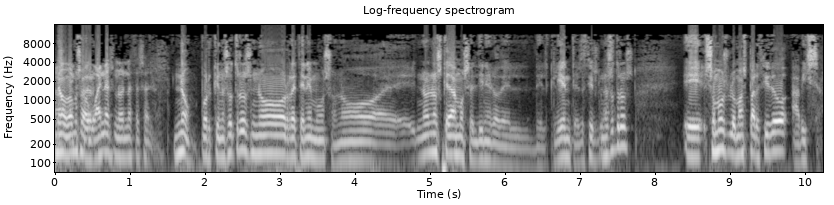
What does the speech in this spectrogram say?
no, vamos a ver. no es necesario. No, porque nosotros no retenemos o no, eh, no nos quedamos el dinero del, del cliente. Es decir, nosotros eh, somos lo más parecido a Visa.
